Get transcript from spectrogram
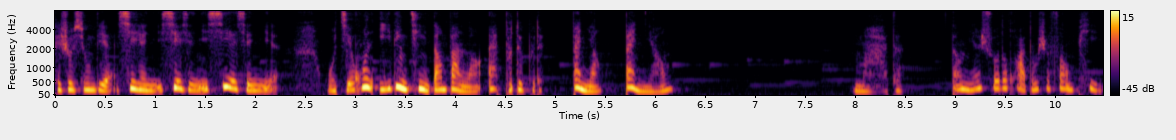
他说：“兄弟，谢谢你，谢谢你，谢谢你，我结婚一定请你当伴郎。”哎，不对不对，伴娘，伴娘。妈的，当年说的话都是放屁。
